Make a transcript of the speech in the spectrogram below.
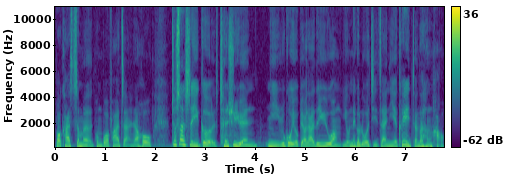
Podcast 这么蓬勃发展，然后就算是一个程序员，你如果有表达的欲望，有那个逻辑在，你也可以讲得很好。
